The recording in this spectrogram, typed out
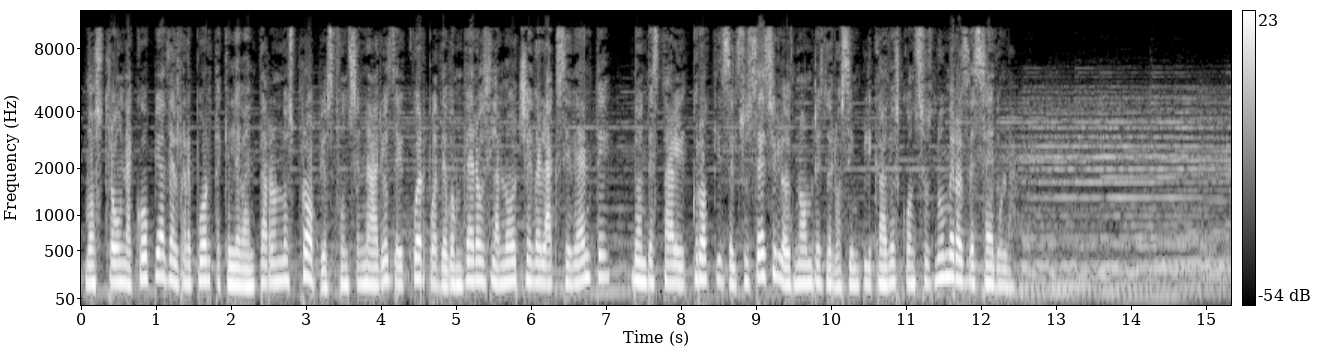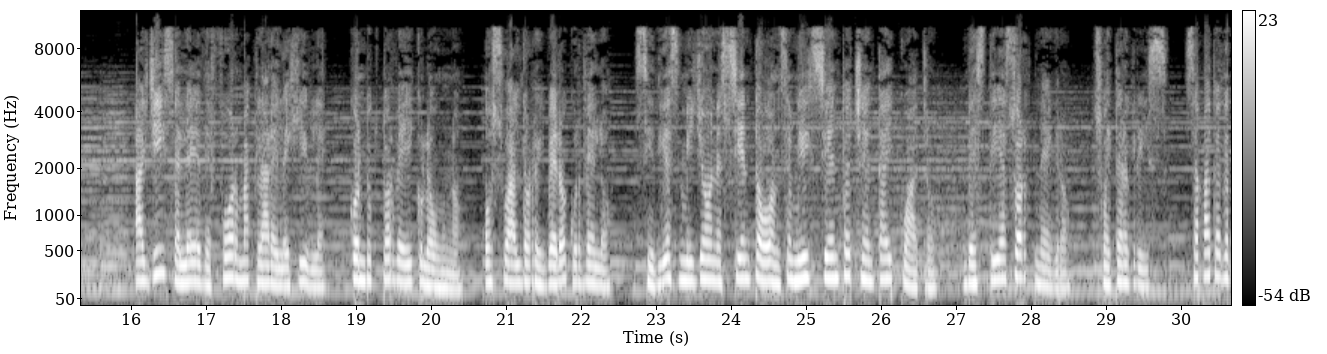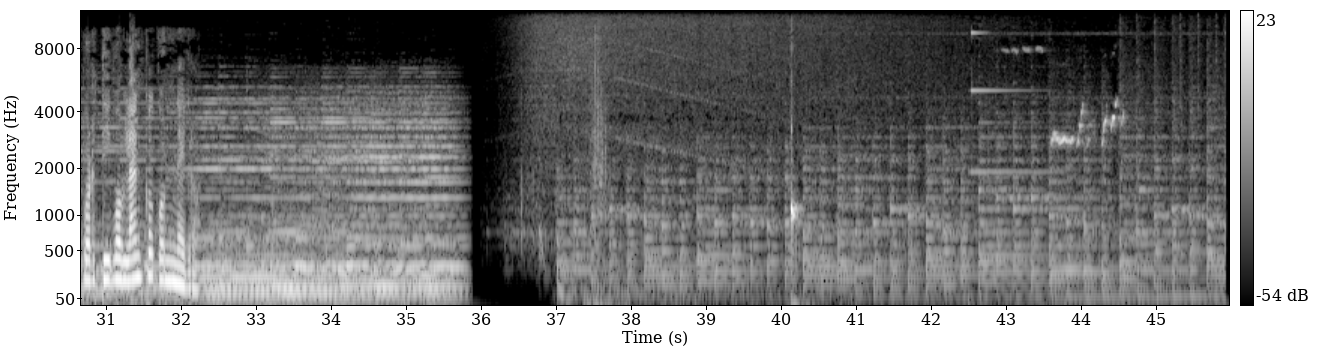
Mostró una copia del reporte que levantaron los propios funcionarios del cuerpo de bomberos la noche del accidente, donde está el croquis del suceso y los nombres de los implicados con sus números de cédula. Allí se lee de forma clara y legible, conductor vehículo 1. Oswaldo Rivero Curvelo, si 10.111.184, vestía short negro, suéter gris, zapato deportivo blanco con negro.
